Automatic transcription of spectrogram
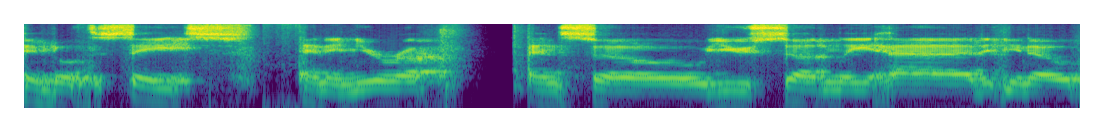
in both the states and in Europe. And so you suddenly had, you know,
